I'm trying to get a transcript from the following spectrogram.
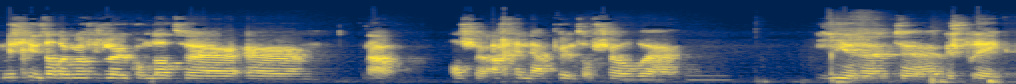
Misschien is dat ook nog eens leuk om dat eh, eh, nou, als agendapunt of zo eh, hier eh, te bespreken.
